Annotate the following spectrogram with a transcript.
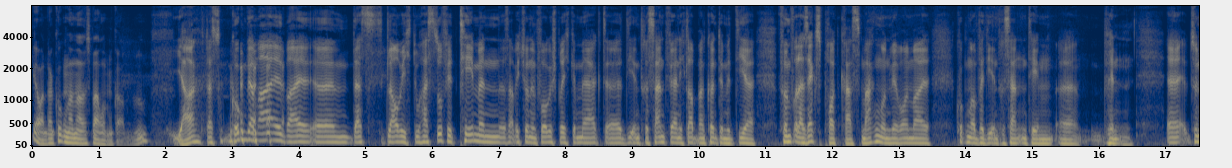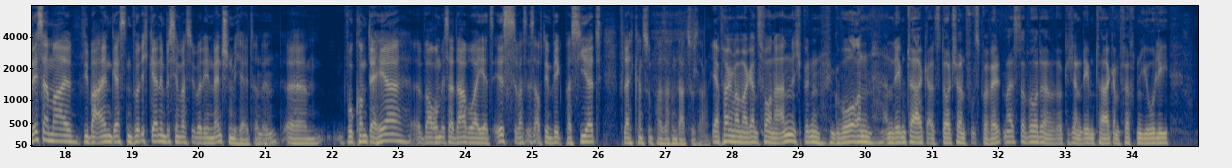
Ja, und dann gucken wir mal, was bei rumkommt. Hm? Ja, das gucken wir mal, weil äh, das, glaube ich, du hast so viele Themen, das habe ich schon im Vorgespräch gemerkt, äh, die interessant wären. Ich glaube, man könnte mit dir fünf oder sechs Podcasts machen und wir wollen mal gucken, ob wir die interessanten Themen äh, finden. Äh, zunächst einmal, wie bei allen Gästen, würde ich gerne ein bisschen was über den Menschen Michael Trippel. Mhm. Ähm, wo kommt er her? Warum ist er da, wo er jetzt ist? Was ist auf dem Weg passiert? Vielleicht kannst du ein paar Sachen dazu sagen. Ja, fangen wir mal ganz vorne an. Ich bin geboren an dem Tag, als Deutschland Fußball-Weltmeister wurde, wirklich an dem Tag am 4. Juli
